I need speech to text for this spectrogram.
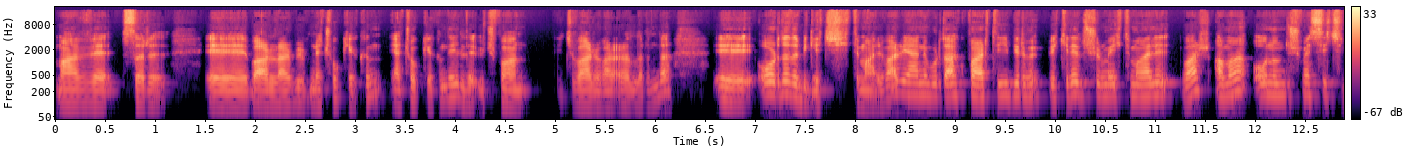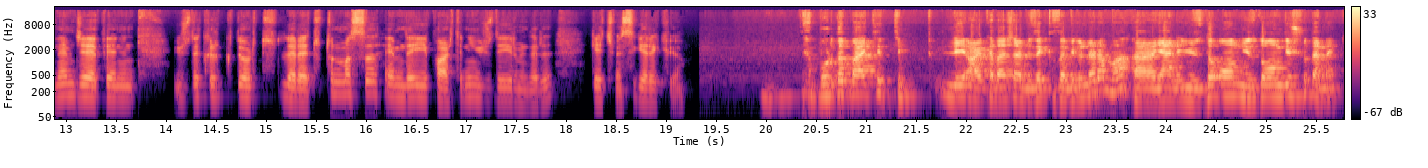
Mavi ve sarı e, barlar birbirine çok yakın. Yani çok yakın değil de 3 puan civarı var aralarında. E, orada da bir geçiş ihtimali var. Yani burada AK Parti'yi bir vekile düşürme ihtimali var ama onun düşmesi için hem CHP'nin %44'lere tutunması hem de İyi Parti'nin %20'leri geçmesi gerekiyor. Burada belki tipli arkadaşlar bize kızabilirler ama e, yani %10, %11 şu demek.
